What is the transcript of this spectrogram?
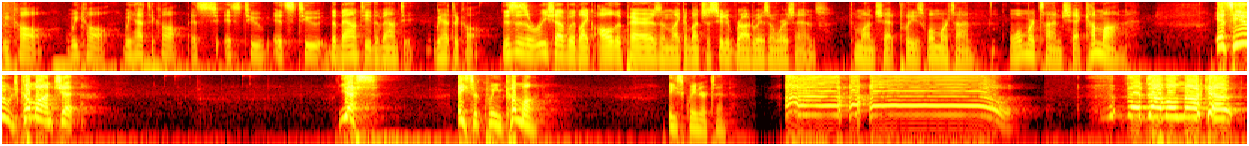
We call. We call. We have to call. It's it's too it's too the bounty, the bounty. We had to call. This is a reshove with like all the pairs and like a bunch of suited broadways and worse hands. Come on, Chet, please. One more time. One more time, Chet. Come on. It's huge. Come on, Chet. Yes. Ace or queen. Come on. Ace, queen, or 10. Double knockout.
